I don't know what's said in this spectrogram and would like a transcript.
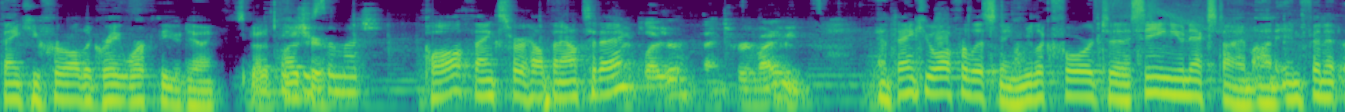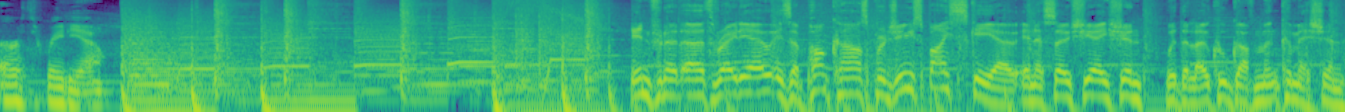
Thank you for all the great work that you're doing. It's been a pleasure. Thank you so much. Paul, thanks for helping out today. My pleasure. Thanks for inviting me. And thank you all for listening. We look forward to seeing you next time on Infinite Earth Radio. Infinite Earth Radio is a podcast produced by Skio in association with the Local Government Commission.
